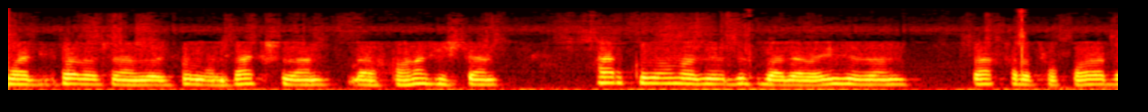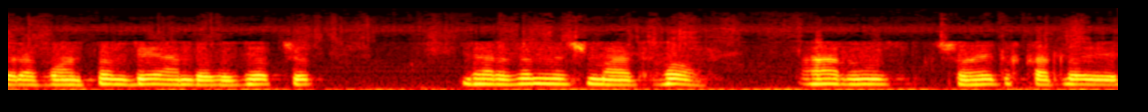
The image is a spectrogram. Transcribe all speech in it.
وظیفه داشتن وظیفه منفک شدن در خانه کشتن. هر کدام از دست بدوایی زدن فقر فقرا در افغانستان به اندازه زیاد شد. در زمینش مردها هر روز شاهد قتل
